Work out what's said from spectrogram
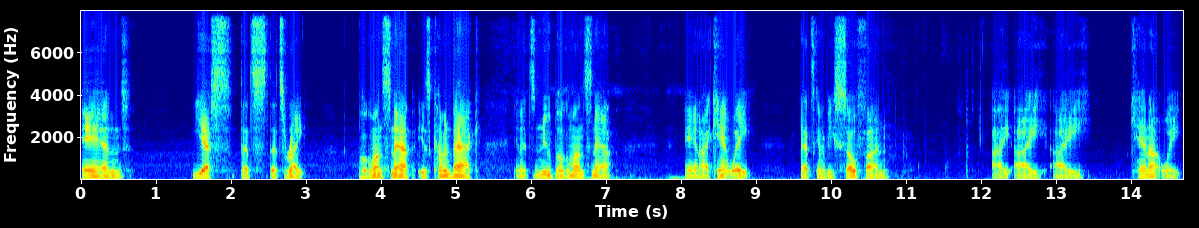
And yes, that's that's right. Pokemon Snap is coming back, and it's new Pokemon Snap, and I can't wait. That's gonna be so fun. I I I cannot wait.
